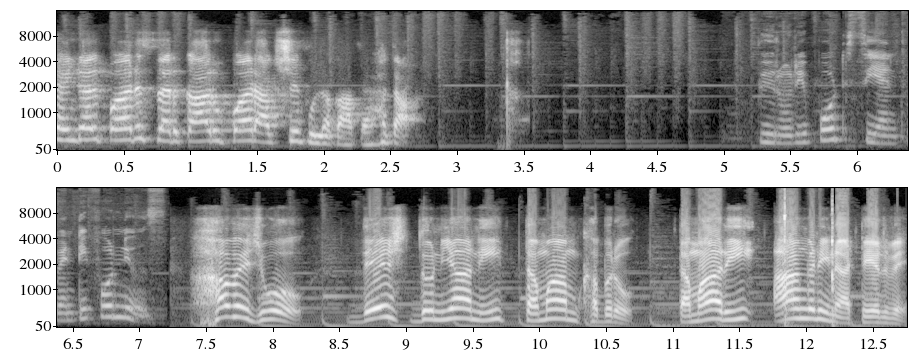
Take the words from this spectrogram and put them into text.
હેન્ડલ પર સરકાર ઉપર આક્ષેપો લગાવ્યા હતા. Bureau report CN twenty four news. હવે જુઓ દેશ દુનિયાની તમામ ખબરો તમારી આંગળીના ટેરવે.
